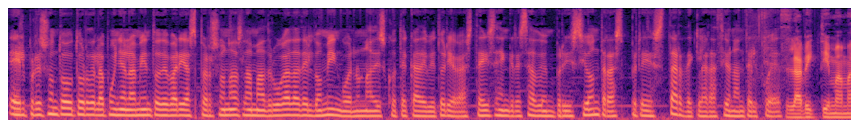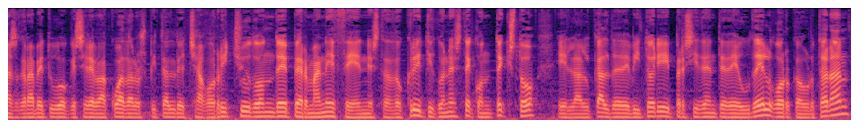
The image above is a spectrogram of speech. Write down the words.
El presunto autor del apuñalamiento de varias personas la madrugada del domingo en una discoteca de Vitoria-Gasteiz ha ingresado en prisión tras prestar declaración ante el juez. La víctima más grave tuvo que ser evacuada al hospital de Chagorrichu, donde permanece en estado crítico. En este contexto, el alcalde de Vitoria y presidente de UDEL, Gorka Hurtarán,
